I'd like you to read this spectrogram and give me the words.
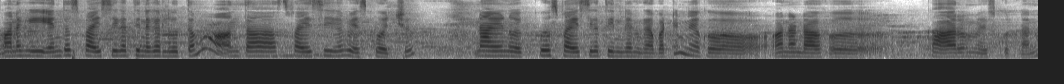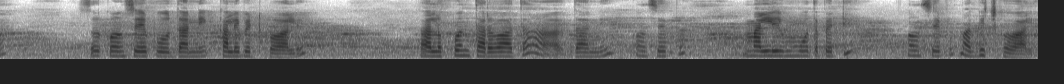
మనకి ఎంత స్పైసీగా తినగలుగుతామో అంత స్పైసీగా వేసుకోవచ్చు. నేను ఎక్కువ స్పైసీగా తినలేను కాబట్టి నేను ఒక వన్ అండ్ హాఫ్ కారం వేసుకుంటున్నాను సో కొంతసేపు దాన్ని కలిపెట్టుకోవాలి. కలుపుకున్న తర్వాత దాన్ని కొంతసేపు మళ్ళీ మూత పెట్టి కొంతసేపు మగ్గించుకోవాలి.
